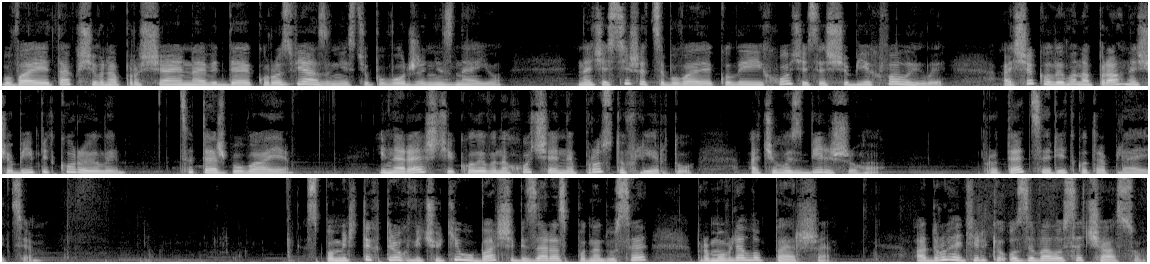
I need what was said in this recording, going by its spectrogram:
Буває і так, що вона прощає навіть деяку розв'язаність у поводженні з нею. Найчастіше це буває, коли їй хочеться, щоб її хвалили, а ще коли вона прагне, щоб її підкорили. Це теж буває. І нарешті, коли вона хоче не просто флірту, а чогось більшого. Проте це рідко трапляється. З поміж тих трьох відчуттів у Баршебі зараз понад усе промовляло перше, а друге тільки озивалося часом.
